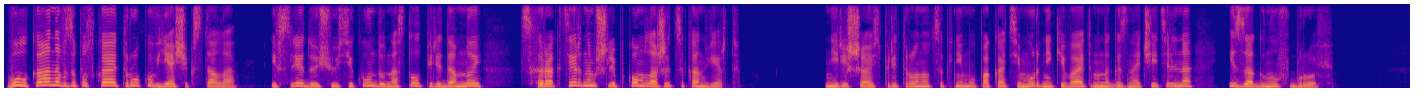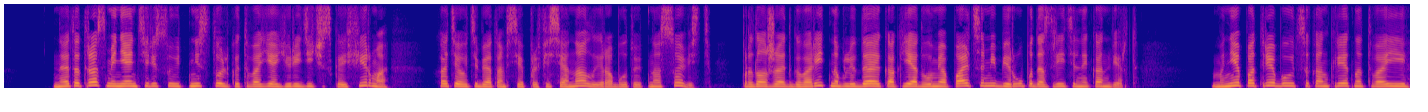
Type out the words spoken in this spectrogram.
Вулканов запускает руку в ящик стола, и в следующую секунду на стол передо мной с характерным шлепком ложится конверт. Не решаюсь притронуться к нему, пока Тимур не кивает многозначительно, изогнув бровь. На этот раз меня интересует не столько твоя юридическая фирма, хотя у тебя там все профессионалы и работают на совесть, продолжает говорить, наблюдая, как я двумя пальцами беру подозрительный конверт. Мне потребуются конкретно твои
